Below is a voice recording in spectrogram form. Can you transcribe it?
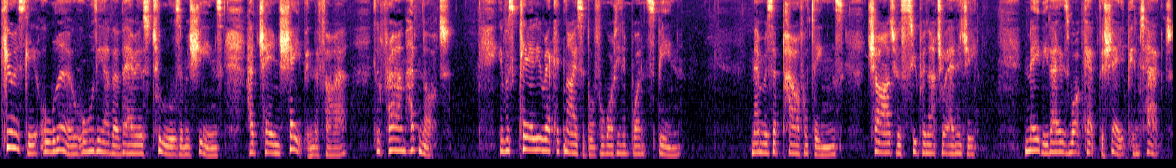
Curiously, although all the other various tools and machines had changed shape in the fire, the pram had not. It was clearly recognizable for what it had once been. Memories are powerful things, charged with supernatural energy. Maybe that is what kept the shape intact.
